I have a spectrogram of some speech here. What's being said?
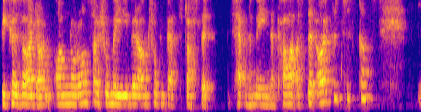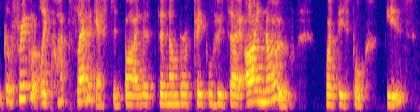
because I don't I'm not on social media, but I'm talking about stuff that's happened to me in the past that I was just comes frequently quite flabbergasted by the, the number of people who'd say, I know what this book is.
